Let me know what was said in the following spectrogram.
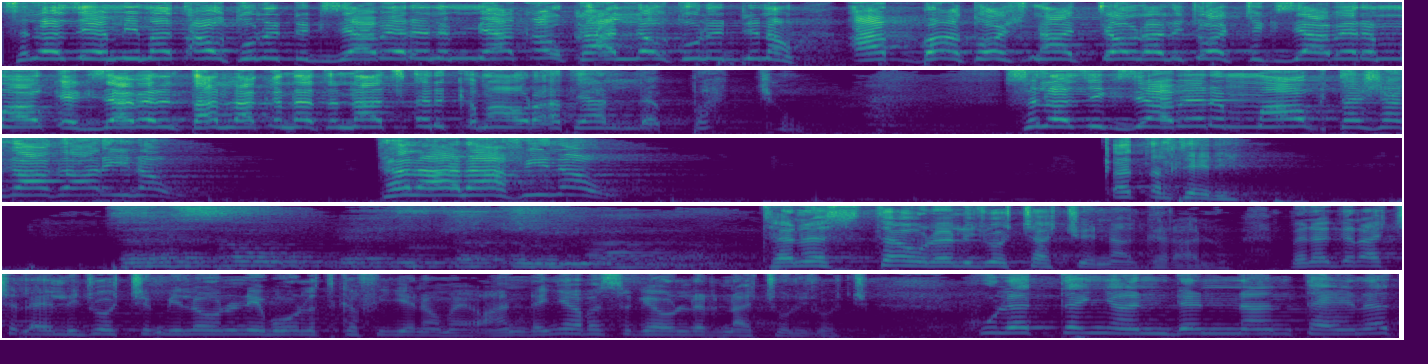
ስለዚህ የሚመጣው ትውልድ እግዚአብሔርን የሚያውቀው ካለው ትውልድ ነው። አባቶች ናቸው ለልጆች እግዚአብሔርን ማወቅ የእግዚአብሔርን ታላቅነትና ጽድቅ ማውራት ያለባቸው። ስለዚህ እግዚአብሔርን ማወቅ ተሸጋጋሪ ነው፣ ተላላፊ ነው። ቀጥል ቴዲ። ተነስተው ለልጆቻቸው ይናገራሉ። ተነስተው ለልጆቻቸው ይናገራሉ። በነገራችን ላይ ልጆች የሚለውን እኔ በሁለት ከፍዬ ነው ማየው። አንደኛ በስጋ የወለድናቸው ልጆች፣ ሁለተኛ እንደናንተ አይነት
